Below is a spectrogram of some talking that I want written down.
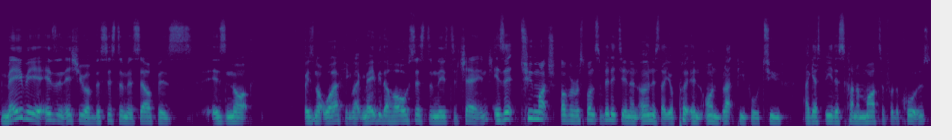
maybe it is an issue of the system itself is is not is not working. Like maybe the whole system needs to change. Is it too much of a responsibility and an onus that you're putting on black people to, I guess, be this kind of martyr for the cause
